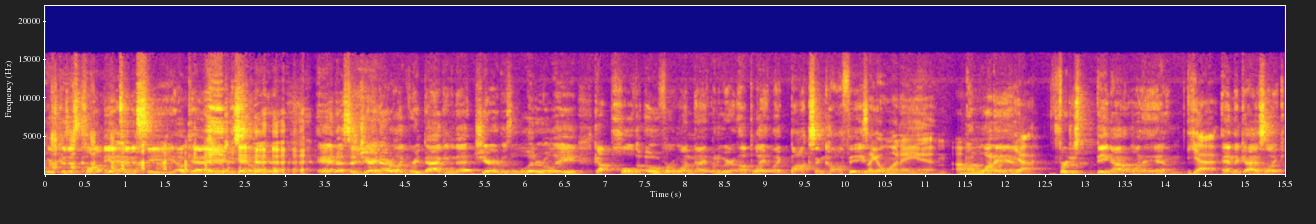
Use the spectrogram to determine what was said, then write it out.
which because it's Columbia, yeah. Tennessee. Okay, which is so weird and uh, so Jared and I were like rebagging that. Jared was literally got pulled over one night when we were up late, like boxing coffee. It's like at 1 a.m. At 1 a.m. Yeah. For just being out at 1 a.m. Yeah. And the guy's like,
